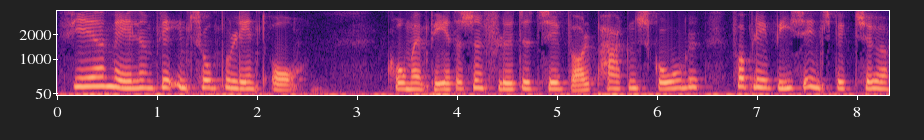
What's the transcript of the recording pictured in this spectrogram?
Fjerde mellem blev en turbulent år. Kroman Petersen flyttede til Voldparkens skole for at blive viceinspektør,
